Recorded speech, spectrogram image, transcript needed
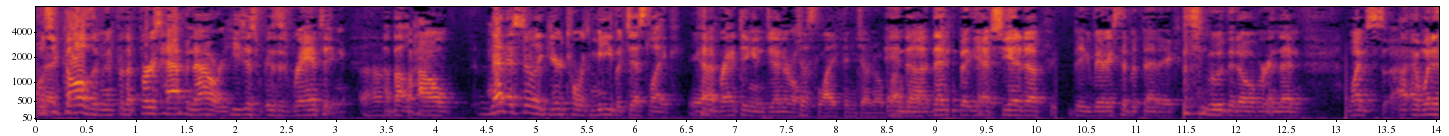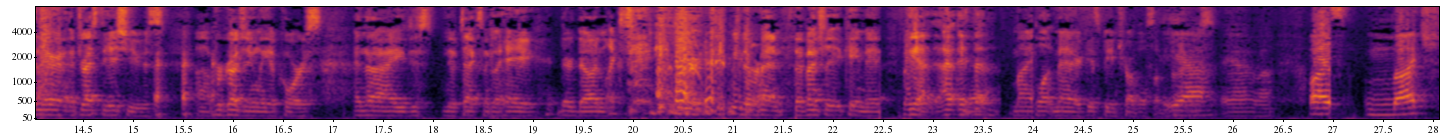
Well, it? she calls him, and for the first half an hour, he just is just ranting Uh-huh. about how not necessarily geared towards me, but just like Yeah. kind of ranting in general. just life in general. and uh, then, but yeah, she ended up being very sympathetic, smoothed it over, and then once I went in there and addressed the issues, uh, begrudgingly, of course, and then I just you know text and go, "Hey, they're done. Like, give me, the rent." Eventually, it came in, but yeah, I, Yeah. my blunt manner gets me in trouble sometimes. Yeah, yeah. Well, well, it's much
